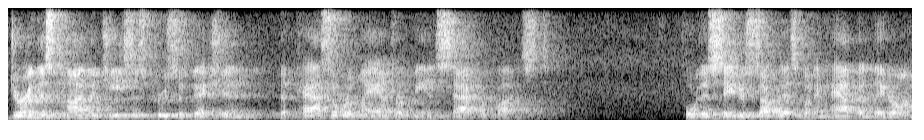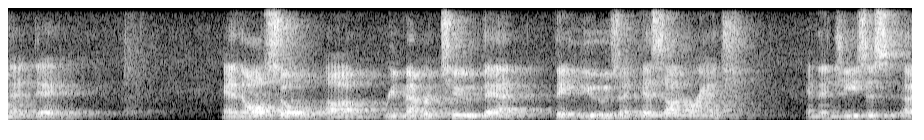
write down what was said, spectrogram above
During this time of Jesus' crucifixion, the Passover lambs are being sacrificed for the Seder supper that's going to happen later on that day. And also, um, remember too that they use a hyssop branch and then Jesus uh,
